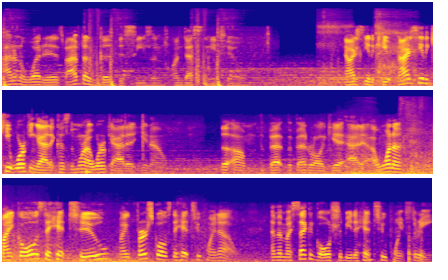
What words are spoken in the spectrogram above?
I don't know what it is, but I've done good this season on Destiny 2. Now I just need to keep. Now I just need to keep working at it, because the more I work at it, you know, the um the bet the better I'll get at it. I wanna. My goal is to hit two. My first goal is to hit 2.0, and then my second goal should be to hit 2.3.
